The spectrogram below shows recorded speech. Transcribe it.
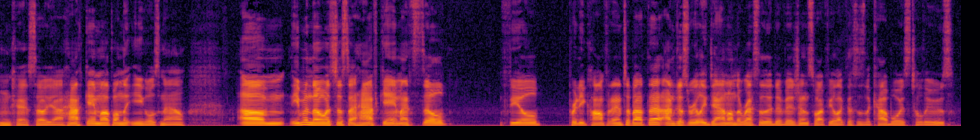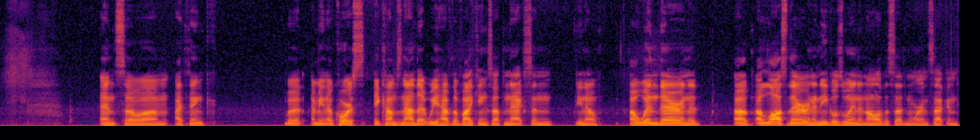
Okay, so yeah, half game up on the Eagles now. Um, even though it's just a half game, I still feel pretty confident about that. I'm just really down on the rest of the division, so I feel like this is the Cowboys to lose. And so um, I think, but I mean, of course, it comes now that we have the Vikings up next, and you know, a win there and a a, a loss there and an Eagles win, and all of a sudden we're in second.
